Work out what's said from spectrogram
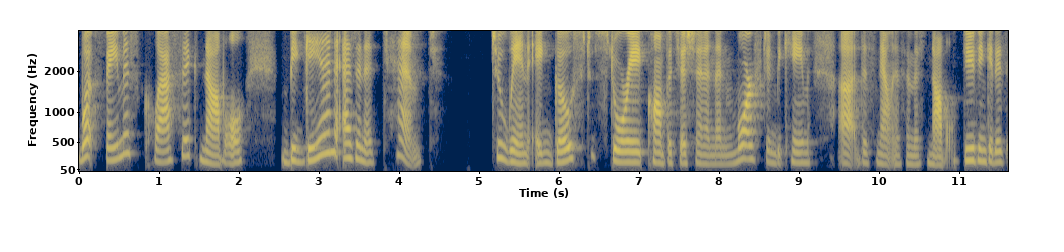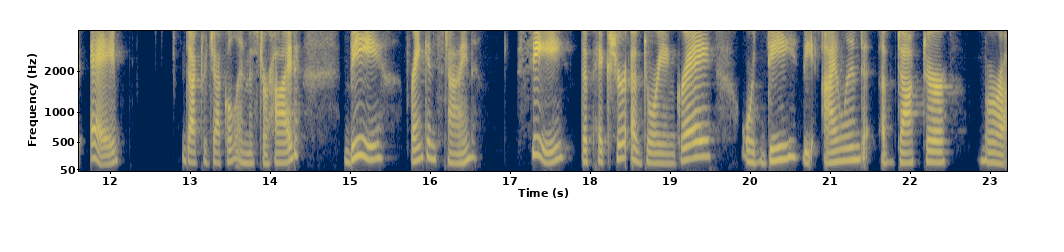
What famous classic novel began as an attempt to win a ghost story competition and then morphed and became uh, this now infamous novel? Do you think it is A, Dr. Jekyll and Mr. Hyde, B, Frankenstein, C, The Picture of Dorian Gray, or D, The Island of Dr. Moreau?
